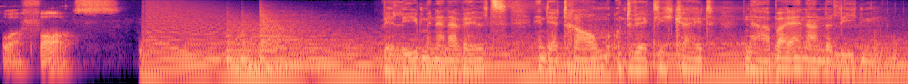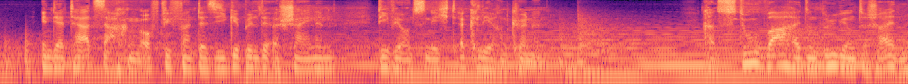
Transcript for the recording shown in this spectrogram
or False. Wir leben in einer Welt, in der Traum und Wirklichkeit nah beieinander liegen. In der Tatsachen oft wie Fantasiegebilde erscheinen, die wir uns nicht erklären können. Kannst du Wahrheit und Lüge unterscheiden?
